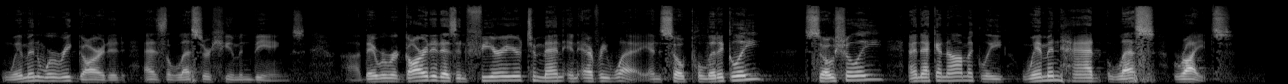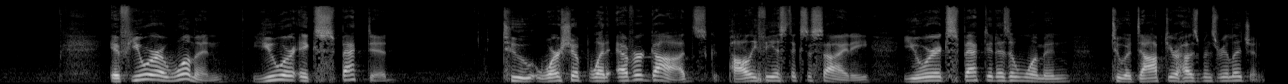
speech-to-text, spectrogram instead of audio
women were regarded as lesser human beings. Uh, they were regarded as inferior to men in every way. And so, politically, socially, and economically, women had less rights. If you were a woman, you were expected to worship whatever gods, polytheistic society, you were expected as a woman to adopt your husband's religion.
